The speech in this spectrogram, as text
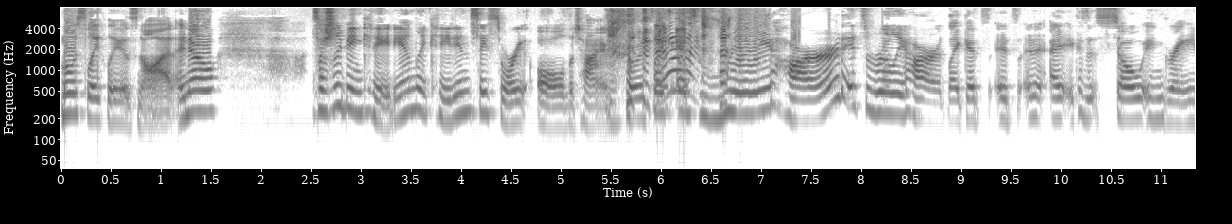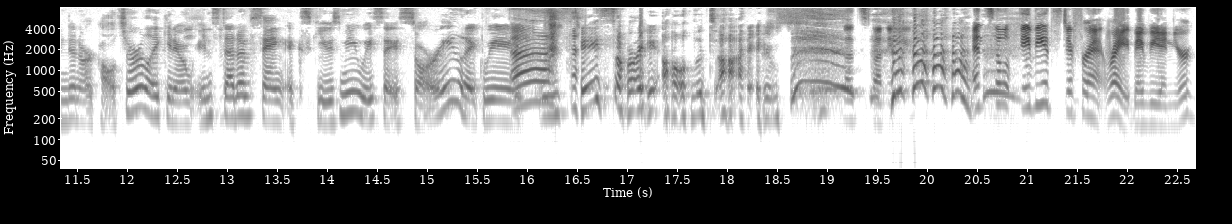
most likely is not. I know. Especially being Canadian, like Canadians say sorry all the time, so it's like it's really hard. It's really hard. Like it's it's because it's so ingrained in our culture. Like you know, instead of saying "excuse me," we say "sorry." Like we Ah. we say sorry all the time. That's funny. and so maybe it's different, right? Maybe in your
